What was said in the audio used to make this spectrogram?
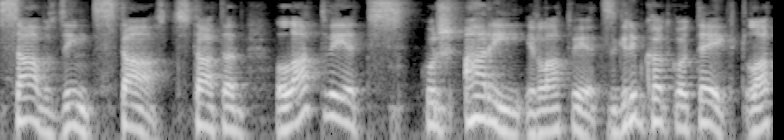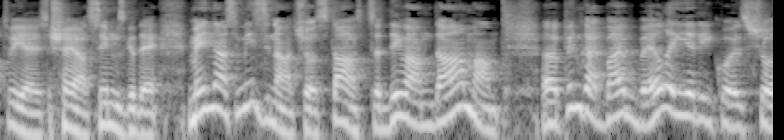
savus dzimtes stāstus. Tātad Latvijas, kurš arī ir Latvijas, grib kaut ko teikt Latvijai šajā simtgadē. Mēģināsim izzināt šo stāstu ar divām dāmām. Uh, pirmkārt, Baiba Bēlē ierīkojas šo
